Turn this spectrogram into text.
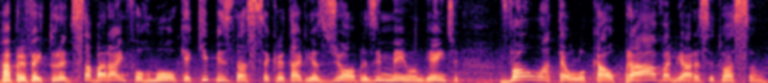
A Prefeitura de Sabará informou que equipes das secretarias de Obras e Meio Ambiente vão até o local para avaliar a situação.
